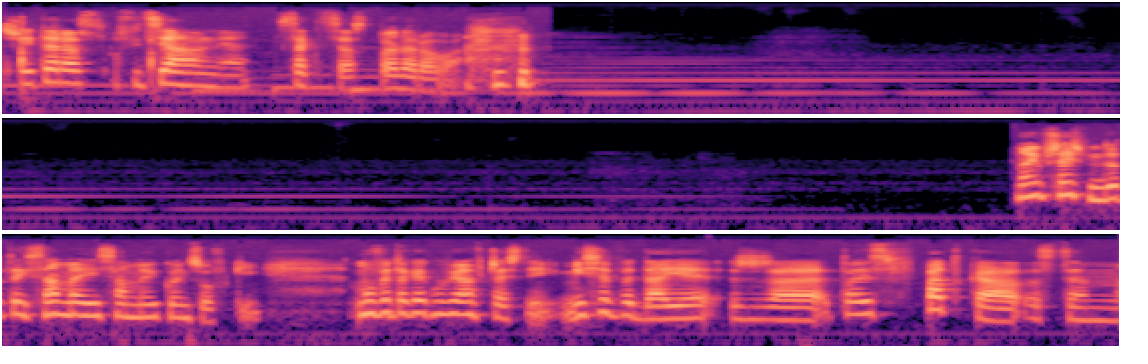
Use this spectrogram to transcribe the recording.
czyli teraz oficjalnie sekcja spoilerowa. No i przejdźmy do tej samej, samej końcówki. Mówię tak, jak mówiłam wcześniej. Mi się wydaje, że to jest wpadka z tym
